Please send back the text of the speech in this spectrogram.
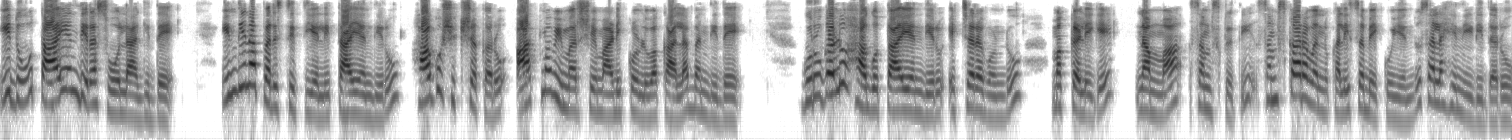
ಇದು ತಾಯಂದಿರ ಸೋಲಾಗಿದೆ. ಇಂದಿನ ಪರಿಸ್ಥಿತಿಯಲ್ಲಿ ತಾಯಂದಿರು ಹಾಗೂ ಶಿಕ್ಷಕರು ಆತ್ಮವಿಮರ್ಶೆ ಮಾಡಿಕೊಳ್ಳುವ ಕಾಲ ಬಂದಿದೆ. ಗುರುಗಳು ಹಾಗೂ ತಾಯಂದಿರು ಎಚ್ಚರಗೊಂಡು ಮಕ್ಕಳಿಗೆ ನಮ್ಮ ಸಂಸ್ಕೃತಿ, ಸಂಸ್ಕಾರವನ್ನು ಕಲಿಸಬೇಕು ಎಂದು ಸಲಹೆ ನೀಡಿದರು.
